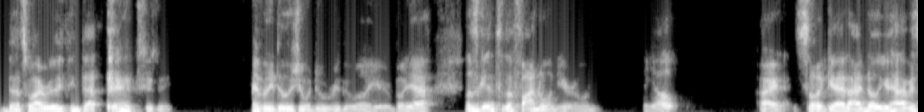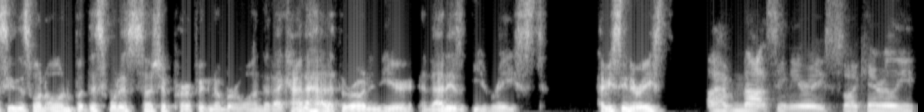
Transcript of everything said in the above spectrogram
That's why I really think that excuse me, Heavenly Delusion would do really well here. But yeah, let's get into the final one here, Aunn. Yep. All right. So again, I know you haven't seen this one, Aunn, but this one is such a perfect number one that I kind of had to throw it in here, and that is Erased. Have you seen Erased? I have not seen Erased, so I can't really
